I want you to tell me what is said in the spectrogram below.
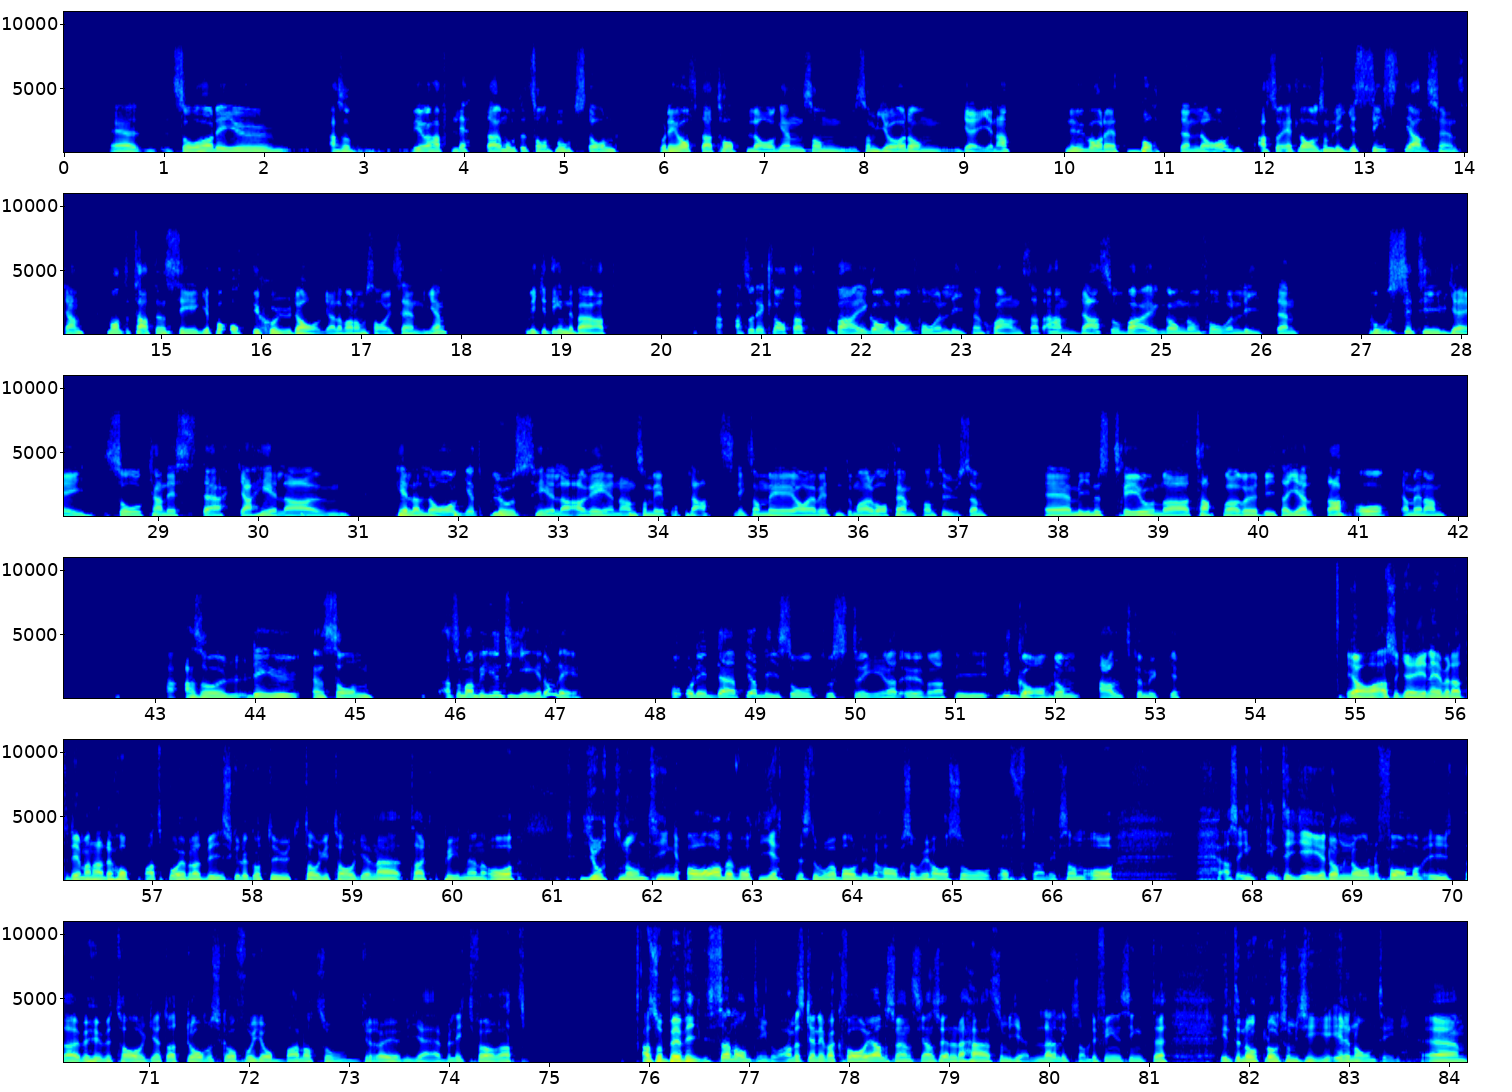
Eh, så har det ju, alltså vi har haft lättare mot ett sådant motstånd och det är ofta topplagen som, som gör de grejerna. Nu var det ett bottenlag, alltså ett lag som ligger sist i allsvenskan. De har inte tagit en seger på 87 dagar, eller vad de sa i sändningen. Vilket innebär att Alltså det är klart att varje gång de får en liten chans att andas och varje gång de får en liten positiv grej så kan det stärka hela, mm, hela laget plus hela arenan som är på plats. Liksom med, ja jag vet inte hur många det var, 15 000 eh, minus 300 tappra rödvita hjältar. Och jag menar, alltså det är ju en sån, alltså man vill ju inte ge dem det. Och, och, det är därför jag blir så frustrerad över att vi, vi gav dem allt för mycket. Ja, alltså grejen är väl att det man hade hoppats på är väl att vi skulle gått ut, tagit tag i den här taktpinnen och gjort någonting av vårt jättestora bollinnehav som vi har så ofta liksom. Och alltså inte, inte ge dem någon form av yta överhuvudtaget och att de ska få jobba något så grönjävligt för att Alltså bevisa någonting då. Ja, men ska ni vara kvar i Allsvenskan så är det det här som gäller liksom. Det finns inte, inte något lag som ger er någonting. Eh,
